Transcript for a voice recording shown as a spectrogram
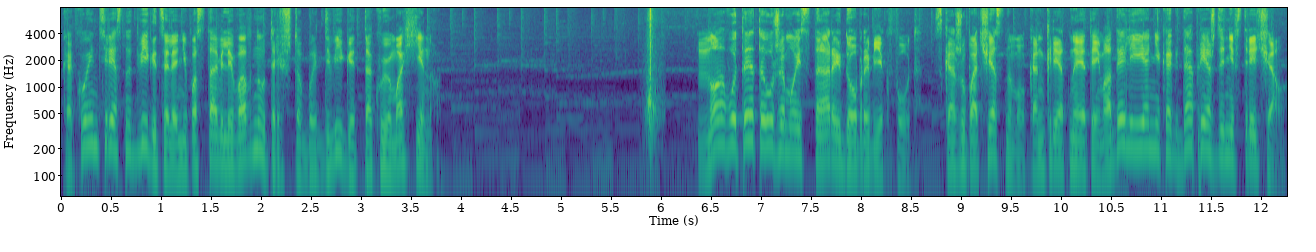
Какой интересный двигатель они поставили вовнутрь, чтобы двигать такую махину? Ну а вот это уже мой старый добрый Бигфут. Скажу по-честному, конкретно этой модели я никогда прежде не встречал.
